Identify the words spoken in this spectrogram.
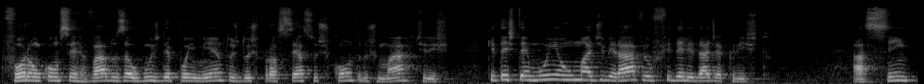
Foram conservados alguns depoimentos dos processos contra os mártires que testemunham uma admirável fidelidade a Cristo. Assim,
